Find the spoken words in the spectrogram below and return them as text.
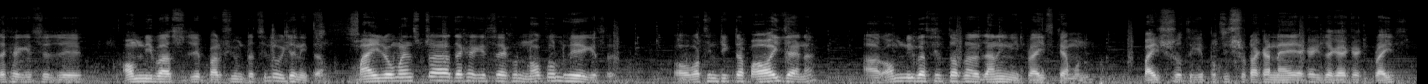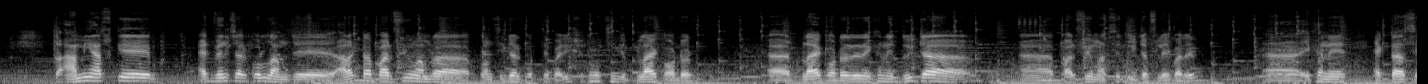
দেখা গেছে যে অমনিবাস যে পারফিউমটা ছিল, ওইটা নিতাম। মাই রোম্যান্সটা দেখা গেছে এখন নকল হয়ে গেছে। অথেন্টিকটা পাওয়াই যায় না। আর অমনিবাসের তো আপনারা জানেনই প্রাইস কেমন। বাইশশো থেকে পঁচিশশো টাকা নেয় এক এক জায়গায় এক এক প্রাইস তো আমি আজকে অ্যাডভেঞ্চার করলাম যে আরেকটা পারফিউম আমরা কনসিডার করতে পারি, সেটা হচ্ছে যে ব্ল্যাক অর্ডার ব্ল্যাক অর্ডারের এখানে দুইটা পারফিউম আছে, দুইটা ফ্লেভারের এখানে একটা আছে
